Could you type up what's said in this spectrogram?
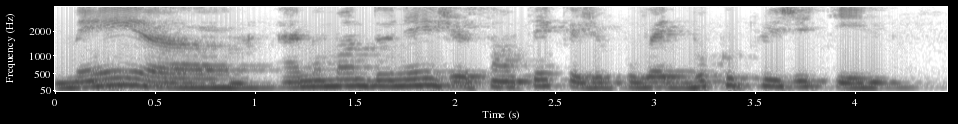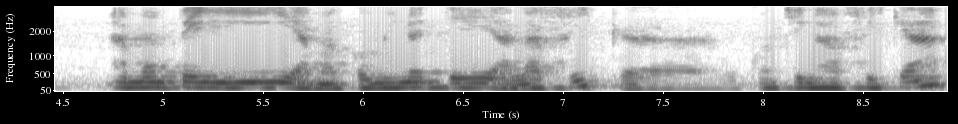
Mais euh, à un moment donné, je sentais que je pouvais être beaucoup plus utile à mon pays, à ma communauté, à l'Afrique, euh, au continent africain.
